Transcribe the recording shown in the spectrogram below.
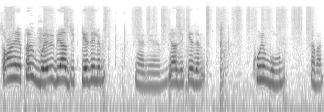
sonra yaparım bu evi birazcık gezelim. Yani birazcık gezelim. Koyun buldum. Hemen.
